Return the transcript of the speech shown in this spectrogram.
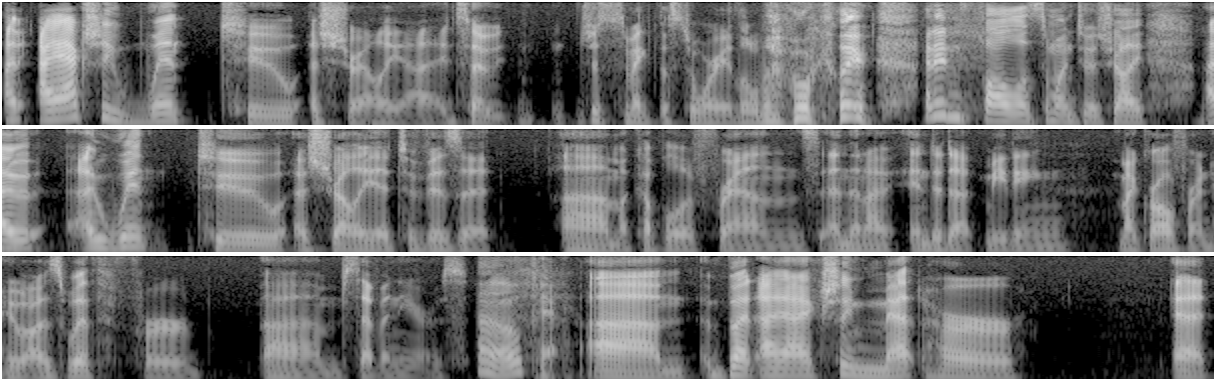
I, I actually went to Australia. So, just to make the story a little bit more clear, I didn't follow someone to Australia. I, I went to Australia to visit um, a couple of friends, and then I ended up meeting my girlfriend, who I was with for um, seven years. Oh, okay. Um, but I actually met her at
